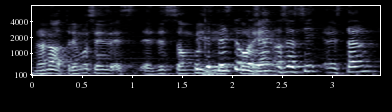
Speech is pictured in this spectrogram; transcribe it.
No, no, tenemos es, es, es de zombies. Porque y es Train to Busan, coreano. o sea, sí, están.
